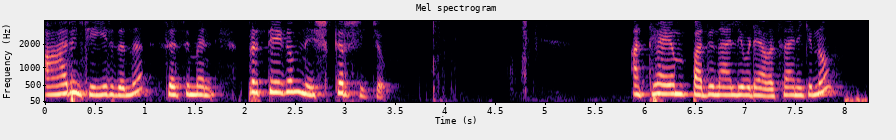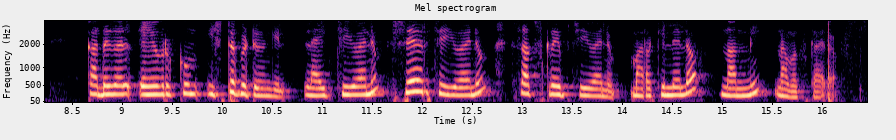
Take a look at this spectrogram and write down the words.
ആരും ചെയ്യരുതെന്ന് സെസിമൻ പ്രത്യേകം നിഷ്കർഷിച്ചു. അധ്യായം പതിനാല് ഇവിടെ അവസാനിക്കുന്നു. കഥകൾ ഏവർക്കും ഇഷ്ടപ്പെട്ടുവെങ്കിൽ ലൈക്ക് ചെയ്യുവാനും ഷെയർ ചെയ്യുവാനും സബ്സ്ക്രൈബ് ചെയ്യുവാനും മറക്കില്ലല്ലോ. നന്ദി നമസ്കാരം.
